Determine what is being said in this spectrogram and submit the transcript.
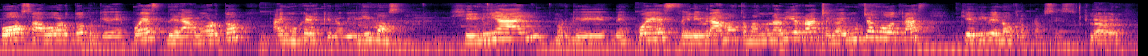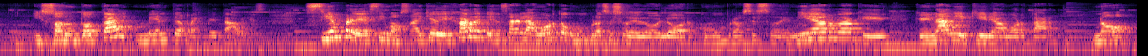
post aborto, porque después del aborto hay mujeres que lo vivimos genial, porque después celebramos tomando una birra, pero hay muchas otras que viven otro proceso. Claro. Y son totalmente respetables siempre decimos, hay que dejar de pensar el aborto como un proceso de dolor, como un proceso de mierda que, nadie quiere abortar. No,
